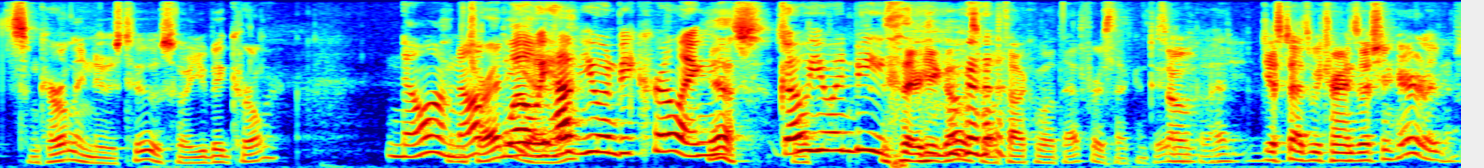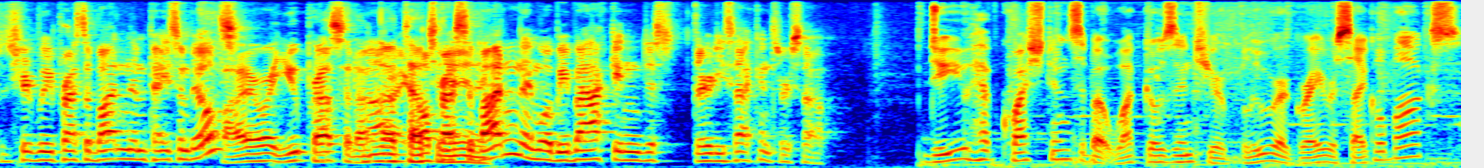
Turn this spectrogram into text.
some curling news too. So, are you a big curler? No, I'm Haven't tried it well, yet, we huh? have eh? UNB curling. Yes. Go So- UNB. there you go. So we'll talk about that for a second too. So, go ahead. just as we transition here, should we press a button and pay some bills? Fire away. You press it. I'm All not right, touching I'll press anything. the button and we'll be back in just 30 seconds or so. Do you have questions about what goes into your blue or gray recycle box?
